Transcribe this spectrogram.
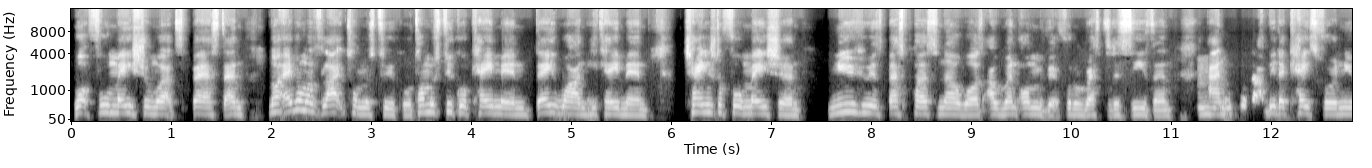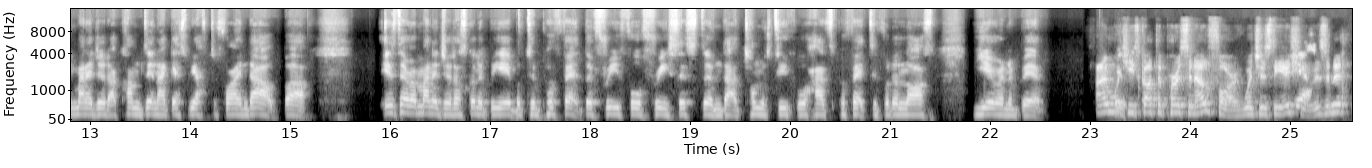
what formation works best. And not everyone's like Thomas Tuchel. Thomas Tuchel came in, day one, he came in, changed the formation, knew who his best personnel was, and went on with it for the rest of the season. Mm-hmm. And would that be the case for a new manager that comes in? I guess we have to find out. But is there a manager that's going to be able to perfect the 3-4-3 system that Thomas Tuchel has perfected for the last year and a bit? And which he's got the personnel for, which is the issue, yeah. isn't it?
